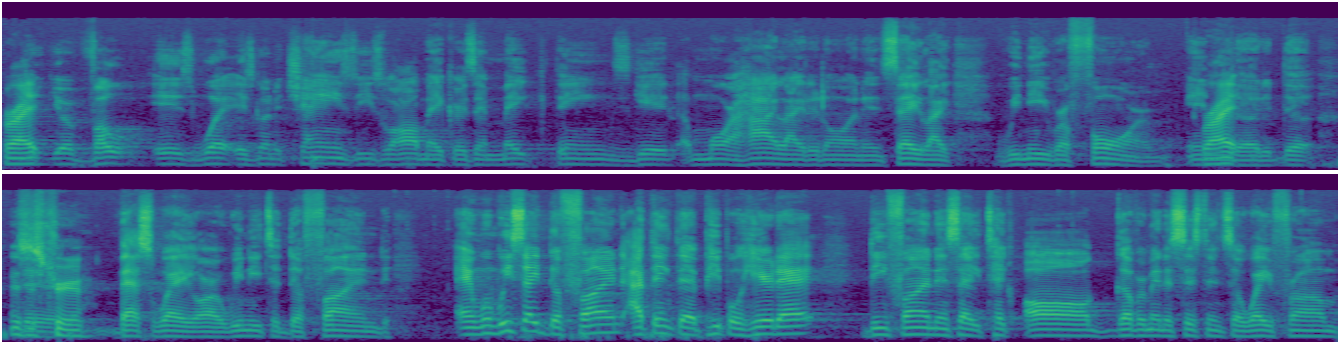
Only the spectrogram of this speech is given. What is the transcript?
Right. your vote is what is going to change these lawmakers and make things get more highlighted on and say like we need reform in Right. the, the This is true. best way or we need to defund. And when we say defund, I think that people hear that defund and say take all government assistance away from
